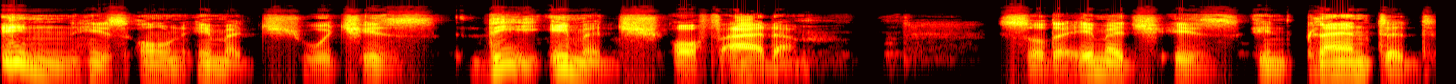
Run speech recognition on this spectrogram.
in his own image, which is the image of Adam. So the image is implanted,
